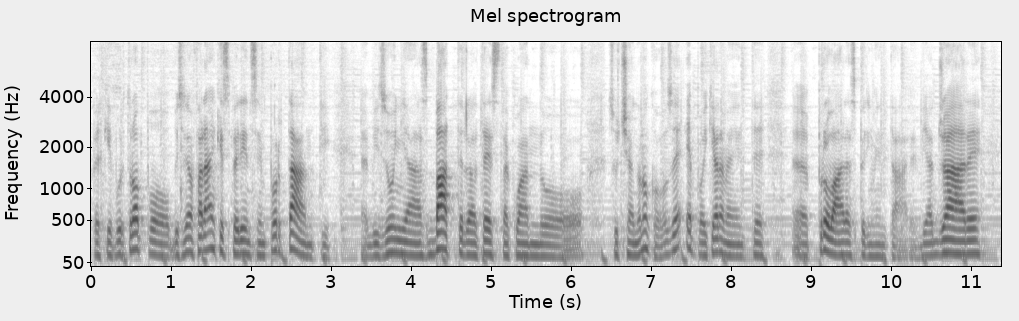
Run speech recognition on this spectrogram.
perché purtroppo bisogna fare anche esperienze importanti, eh, bisogna sbattere la testa quando succedono cose e poi chiaramente eh, provare a sperimentare, viaggiare,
